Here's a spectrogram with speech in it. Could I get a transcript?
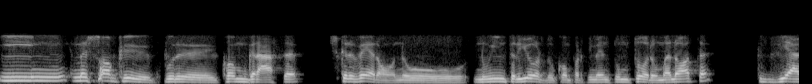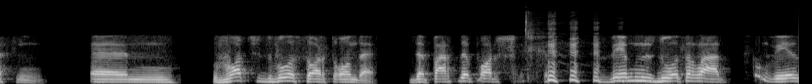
e, mas só que, por, eh, como graça, escreveram no, no interior do compartimento do motor uma nota que dizia assim: um, votos de boa sorte, Honda, da parte da Porsche. Vemo-nos do outro lado. Como vês,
